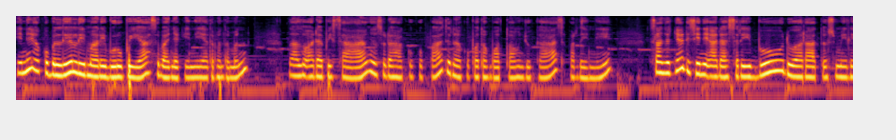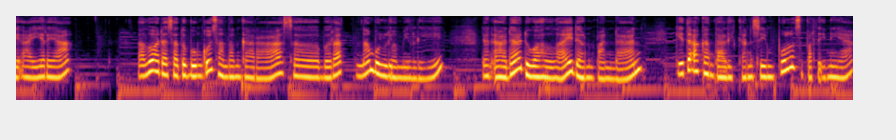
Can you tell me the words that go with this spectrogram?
Ini aku beli Rp5.000 sebanyak ini ya teman-teman. Lalu ada pisang yang sudah aku kupas dan aku potong-potong juga seperti ini. Selanjutnya di sini ada 1200 ml air ya. Lalu ada satu bungkus santan kara seberat 65 ml dan ada dua helai daun pandan. Kita akan talikan simpul seperti ini ya.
